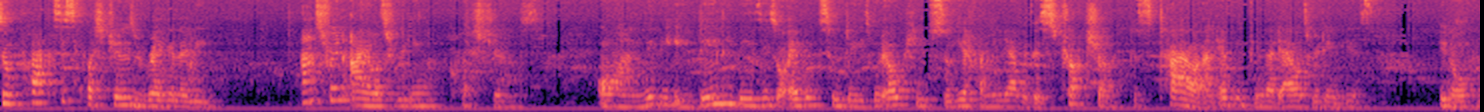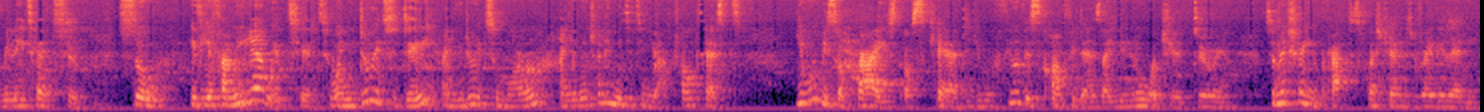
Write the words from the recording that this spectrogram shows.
to practice questions regularly. Answering IELTS reading questions on maybe a daily basis or every two days will help you to get familiar with the structure, the style, and everything that the IELTS reading is, you know, related to. So if you're familiar with it, when you do it today and you do it tomorrow and you eventually meet it in your actual test, you won't be surprised or scared. You will feel this confidence that you know what you're doing. So make sure you practice questions regularly.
